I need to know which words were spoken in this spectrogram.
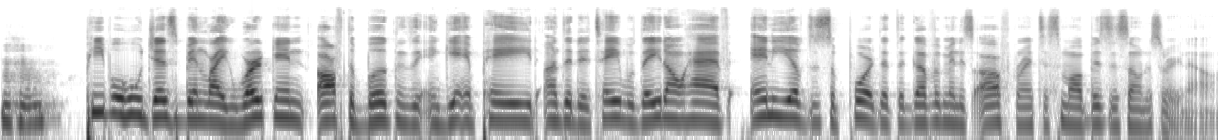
hmm people who just been like working off the books and, and getting paid under the table, they don't have any of the support that the government is offering to small business owners right now.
